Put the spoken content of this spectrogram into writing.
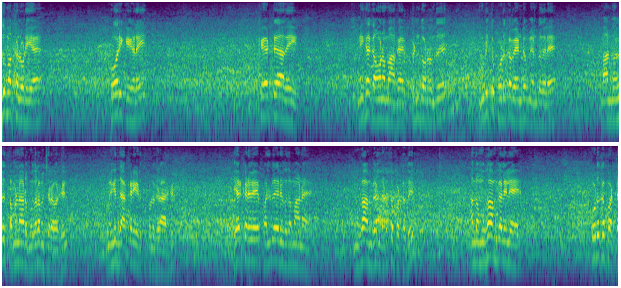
பொதுமக்களுடைய கோரிக்கைகளை கேட்டு அதை மிக கவனமாக பின்தொடர்ந்து முடித்து கொடுக்க வேண்டும் என்பதிலே மாண்புமிகு தமிழ்நாடு முதலமைச்சர் அவர்கள் மிகுந்த அக்கறை எடுத்துக்கொள்கிறார்கள் ஏற்கனவே பல்வேறு விதமான முகாம்கள் நடத்தப்பட்டது. அந்த முகாம்களிலே கொடுக்கப்பட்ட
